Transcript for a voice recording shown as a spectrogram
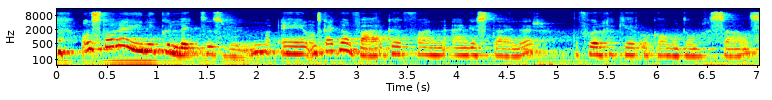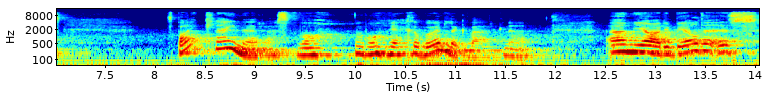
Ons staan nou hier in die collectors room en ons kyk na werke van Angus Taylor. Die vorige keer ook al met hom gesels. Dit's baie kleiner as waar waar jy gewoonlik werk, né? Ehm um, ja, die beelde is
